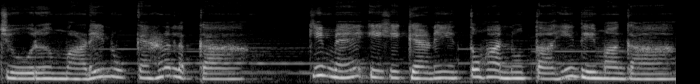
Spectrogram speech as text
ਚੋਰ ਮਾੜੇ ਨੂੰ ਕਹਿਣ ਲੱਗਾ ਕਿ ਮੈਂ ਇਹ ਗਹਿਣੇ ਤੁਹਾਨੂੰ ਤਾਂ ਹੀ ਦੇਵਾਂਗਾ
